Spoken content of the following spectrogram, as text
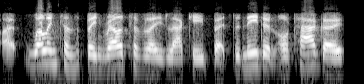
uh, Wellington's been relatively lucky, but Dunedin and Otago,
